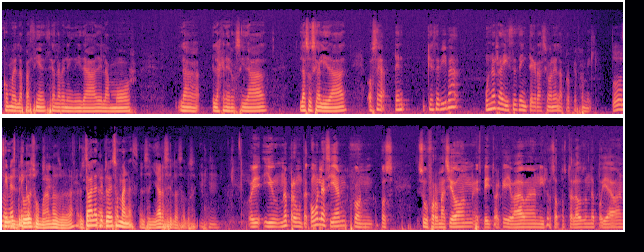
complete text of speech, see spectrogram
como es la paciencia, la benignidad, el amor, la, generosidad, la socialidad. O sea, que se viva unas raíces de integración en la propia familia. Todas ¿Sí las explico? virtudes humanas, ¿verdad? Todas las virtudes humanas. Enseñárselas a los hijos. Oye, y una pregunta, ¿cómo le hacían con pues su formación espiritual que llevaban y los apostolados donde apoyaban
